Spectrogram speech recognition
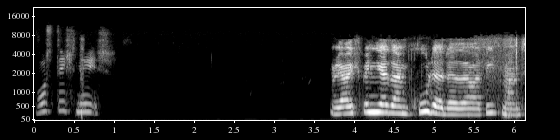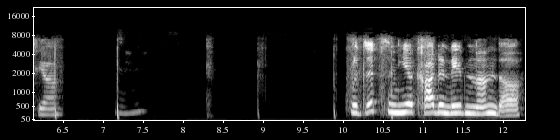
Wusste ich nicht. Ja, ich bin ja sein Bruder, da, da sieht man's ja. Mhm. Wir sitzen hier gerade nebeneinander.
